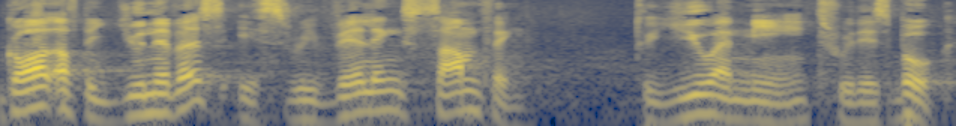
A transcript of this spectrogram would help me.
God of the universe is revealing something to you and me through this book.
